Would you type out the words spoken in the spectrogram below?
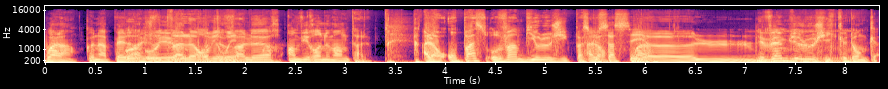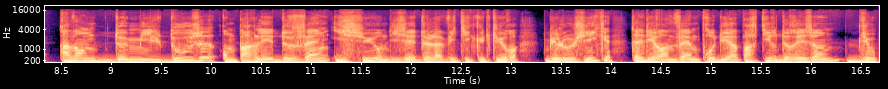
Voilà, qu'on appelle Haute- haute HVE, valeur haute oui. valeur environnementale. Alors, on passe au vin biologique parce Alors, que ça, c'est. voilà. euh, le- Les vins biologiques. Donc, avant 2012, on parlait de vins issus, on disait, de la viticulture biologique, c'est-à-dire un vin produit à partir de raisins bio.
